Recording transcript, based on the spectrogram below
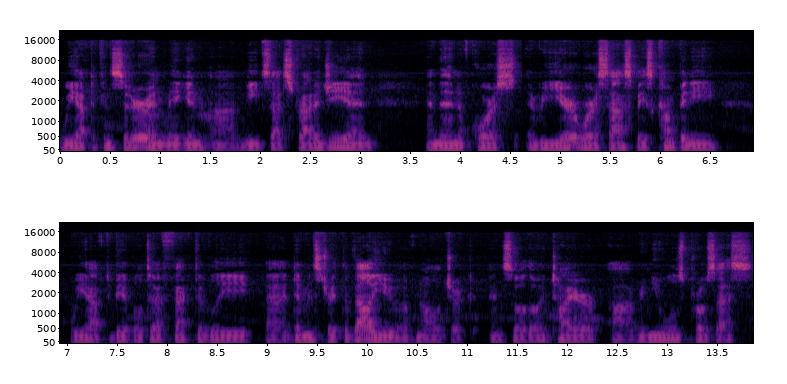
we have to consider, and Megan uh, leads that strategy. And and then, of course, every year we're a SaaS-based company we have to be able to effectively uh, demonstrate the value of Knowledge Hook. And so the entire uh, renewals process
